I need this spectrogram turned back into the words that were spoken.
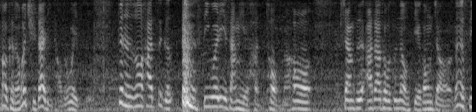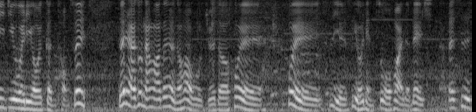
或可能会取代李桃的位置，变成说它这个 C 威力伤也很痛，然后像是阿扎托斯那种叠攻脚，那个 CG 威力又会更痛，所以。整体来说，南华真人的话，我觉得会会是也是有一点做坏的类型啊。但是，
